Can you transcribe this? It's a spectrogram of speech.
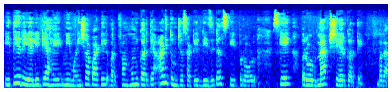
इथे रिएलिटी आहे. मी Manisha Patil work from home करते आणि तुमच्यासाठी digital skip road skill roadmap share करते. बघा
